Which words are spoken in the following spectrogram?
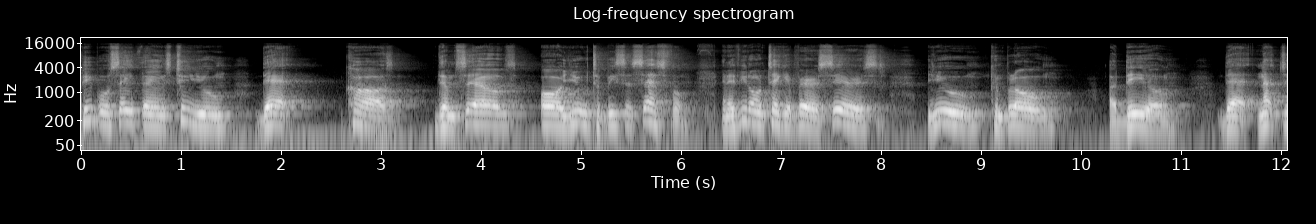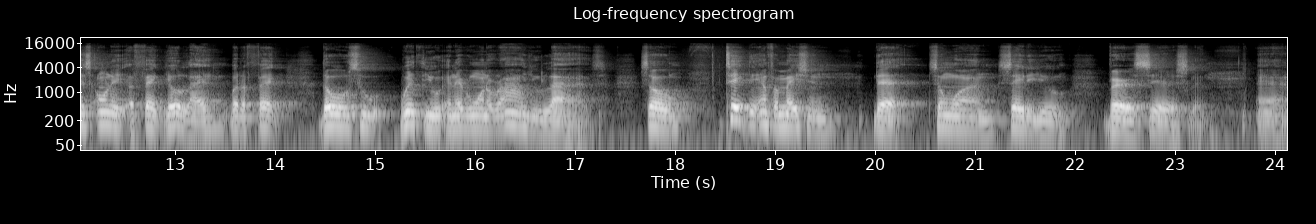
people say things to you that cause themselves or you to be successful. And if you don't take it very serious, you can blow a deal that not just only affect your life, but affect those who with you and everyone around you lives. So take the information that someone say to you very seriously and,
